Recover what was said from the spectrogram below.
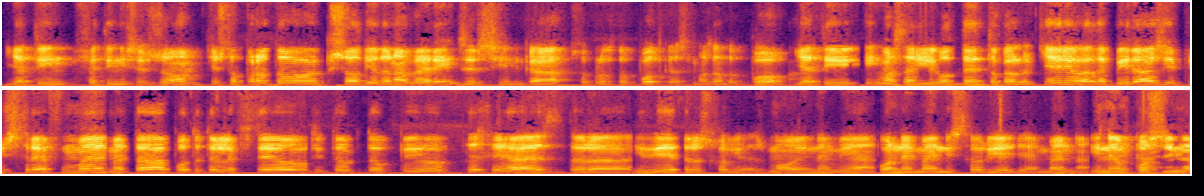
για την φετινή σεζόν και στο πρώτο επεισόδιο των Averagers γενικά, στο πρώτο podcast μας να το πω, γιατί ήμασταν λίγο dead το καλοκαίρι, αλλά δεν πειράζει, επιστρέφουμε μετά από το τελευταίο Food Talk το οποίο δεν χρειάζεται τώρα ιδιαίτερο σχολιασμό, είναι μια πονεμένη ιστορία για εμένα. Είναι όπως είναι,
